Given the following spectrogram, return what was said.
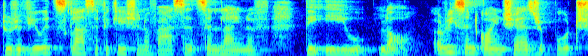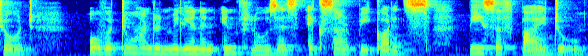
to review its classification of assets in line of the EU law. A recent CoinShares report showed over 200 million in inflows as XRP got its piece of pie too.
